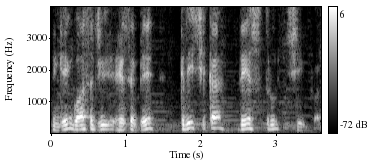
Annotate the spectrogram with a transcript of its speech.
Ninguém gosta de receber crítica destrutiva.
